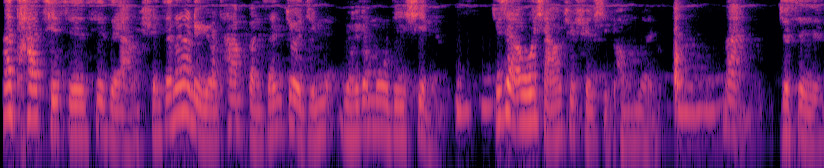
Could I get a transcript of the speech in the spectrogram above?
那他其实是这样，选择那个旅游，它本身就已经有一个目的性了，嗯就是呃我想要去学习烹饪，嗯那就是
